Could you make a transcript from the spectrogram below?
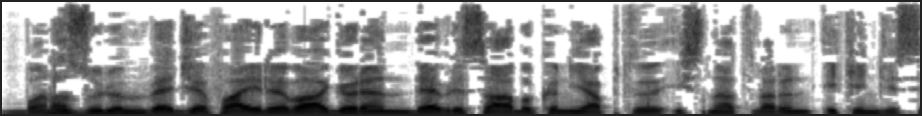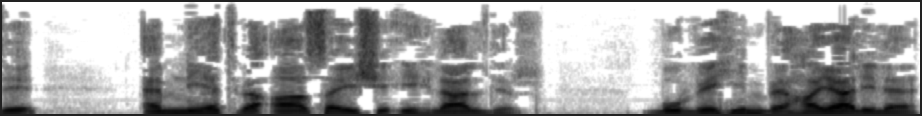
Bana zulüm ve cefayı reva gören devri sabıkın yaptığı isnatların ikincisi, emniyet ve asayişi ihlaldir. Bu vehim ve hayal ile,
